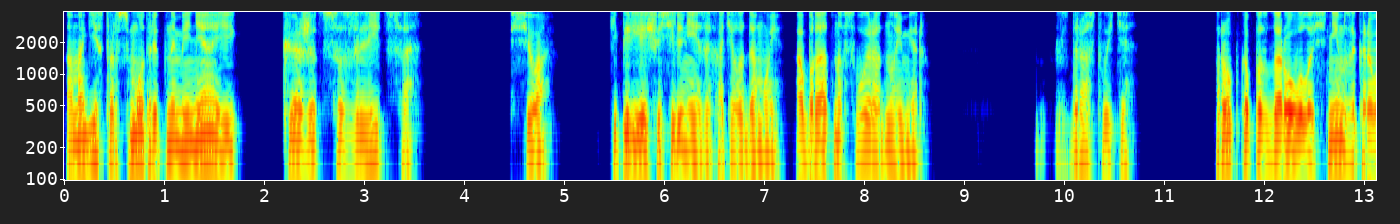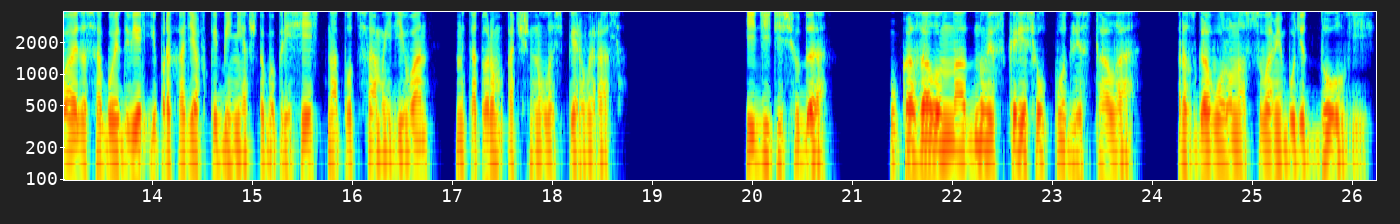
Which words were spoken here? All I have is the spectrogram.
А магистр смотрит на меня и, кажется, злится. Все. Теперь я еще сильнее захотела домой, обратно в свой родной мир. «Здравствуйте». Робко поздоровалась с ним, закрывая за собой дверь и проходя в кабинет, чтобы присесть на тот самый диван, на котором очнулась первый раз. «Идите сюда», — указал он на одно из кресел подле стола. «Разговор у нас с вами будет долгий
